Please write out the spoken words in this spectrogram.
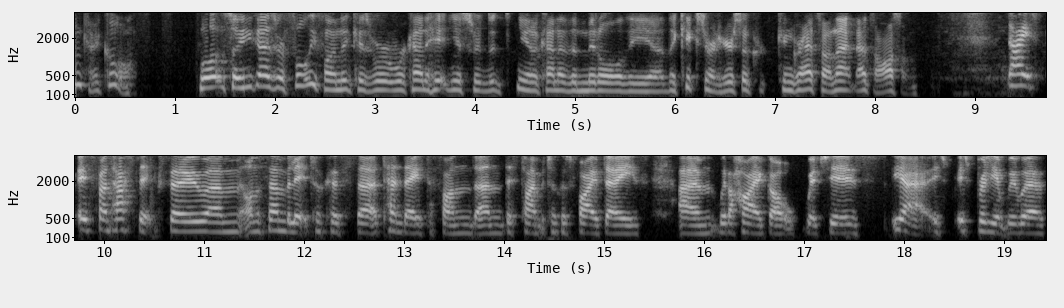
Okay, cool. Well, so you guys are fully funded because we're we're kind of hitting you sort of you know kind of the middle of the uh, the Kickstarter here. So c- congrats on that. That's awesome. No, it's, it's fantastic. So um, on Assembly, it took us uh, 10 days to fund, and this time it took us five days um, with a higher goal, which is, yeah, it's, it's brilliant. We were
